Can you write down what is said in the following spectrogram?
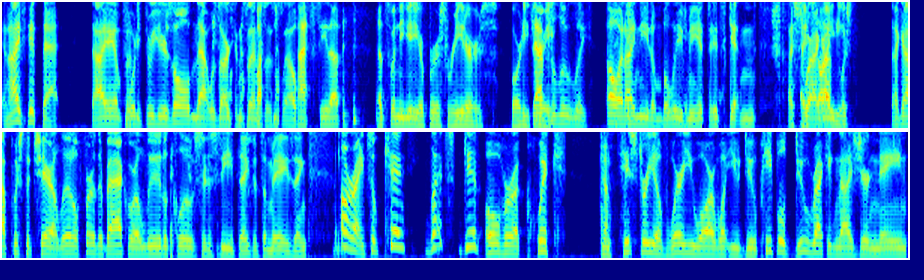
and I've hit that. I am 43 years old, and that was our consensus. So I see that. That's when you get your first readers. 43. Absolutely. Oh, and I need them. Believe me, it's it's getting. I swear, I, I got pushed. I got to push the chair a little further back or a little closer to see things. It's amazing. All right, so Ken, let's get over a quick history of where you are, what you do. People do recognize your name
